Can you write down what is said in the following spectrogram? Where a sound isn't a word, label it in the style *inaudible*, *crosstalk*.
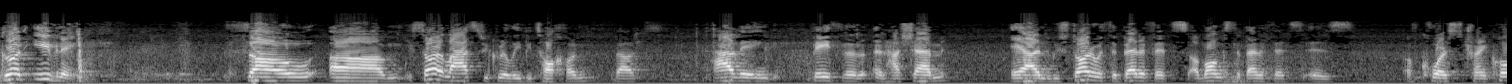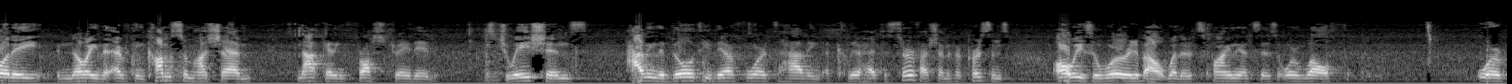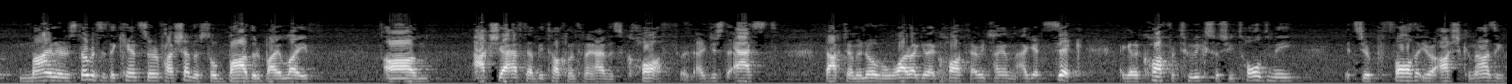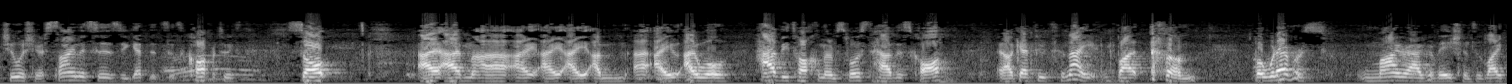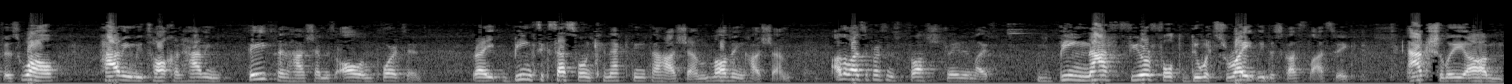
Good evening. So um, we started last week really bitachon about having faith in Hashem, and we started with the benefits. Amongst the benefits is, of course, tranquility and knowing that everything comes from Hashem, not getting frustrated situations, having the ability, therefore, to having a clear head to serve Hashem. If a person's always worried about whether it's finances or wealth or minor disturbances, they can't serve Hashem. They're so bothered by life. Um, actually, I have to be talking tonight. I have this cough. I just asked Dr. Manova, why do I get a cough every time I get sick? I get a cough for two weeks, so she told me it's your fault that you're Ashkenazi Jewish and your sinuses, you get this, it's a cough for two weeks. So, I, I'm, uh, I, I, I, I'm, I, I will have the talking that I'm supposed to have this cough, and I'll get through tonight, but, um, but whatever minor aggravations in life as well, having me talk and having faith in Hashem is all important, right? Being successful in connecting to Hashem, loving Hashem. Otherwise, the person is frustrated in life. Being not fearful to do what's right, we discussed last week. Actually, um,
